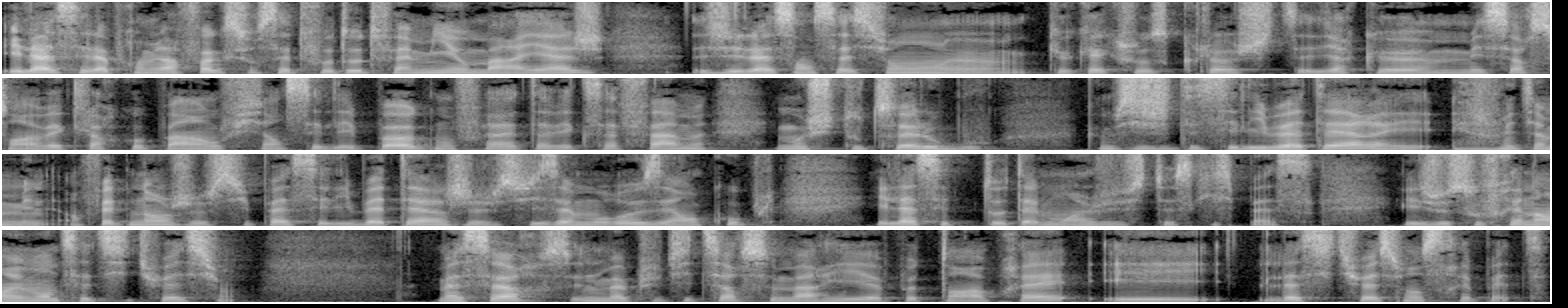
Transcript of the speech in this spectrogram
Et là, c'est la première fois que sur cette photo de famille au mariage, j'ai la sensation que quelque chose cloche. C'est-à-dire que mes sœurs sont avec leurs copains ou fiancés de l'époque, mon frère est avec sa femme, et moi je suis toute seule au bout comme si j'étais célibataire. Et, je me dis, mais en fait, non, je ne suis pas célibataire, je suis amoureuse et en couple. Et là, c'est totalement injuste ce qui se passe. Et je souffre énormément de cette situation. Ma sœur, ma plus petite sœur, se marie peu de temps après et la situation se répète.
